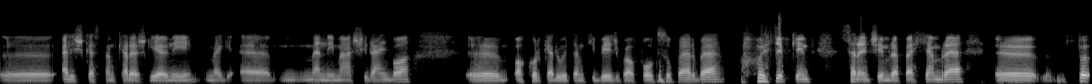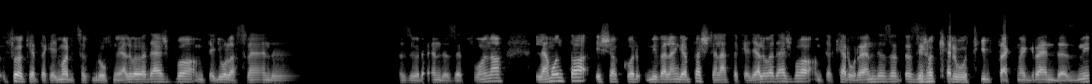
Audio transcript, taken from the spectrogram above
ö, el is kezdtem keresgélni, meg ö, menni más irányba, akkor kerültem ki Bécsbe a Volksoperbe, hogy egyébként szerencsémre, pehjemre fölkértek egy Marica Grófnő előadásba, amit egy olasz rendező rendezett volna, lemondta, és akkor, mivel engem Pesten láttak egy előadásba, amit a Keró rendezett, ezért a Kerót hívták meg rendezni,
